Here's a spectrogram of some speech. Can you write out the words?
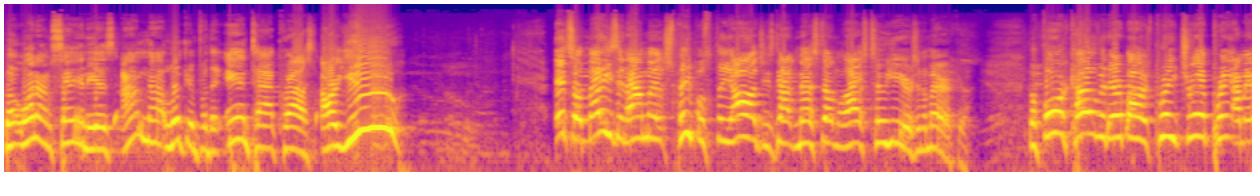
But what I'm saying is, I'm not looking for the Antichrist. Are you? It's amazing how much people's theology's got messed up in the last two years in America. Before COVID, everybody was pre-trib, pre. I mean,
